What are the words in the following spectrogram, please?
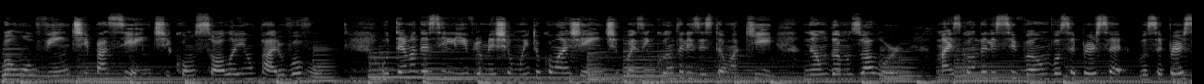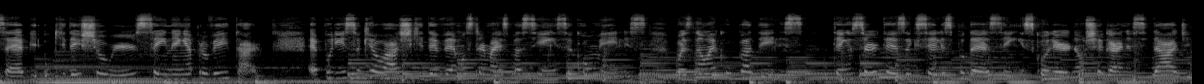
Bom ouvinte e paciente, consola e ampara o vovô. O tema desse livro mexeu muito com a gente, pois enquanto eles estão aqui, não damos valor. Mas quando eles se vão, você percebe, você percebe o que deixou ir sem nem aproveitar. É por isso que eu acho que devemos ter mais paciência com eles, pois não é culpa deles. Tenho certeza que se eles pudessem escolher não chegar na cidade,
